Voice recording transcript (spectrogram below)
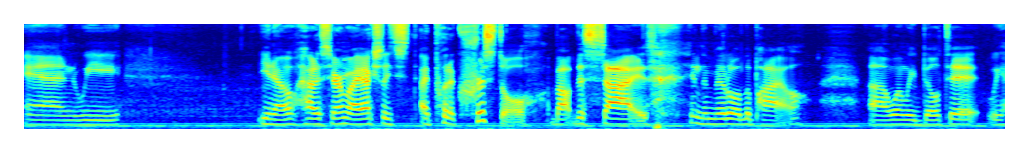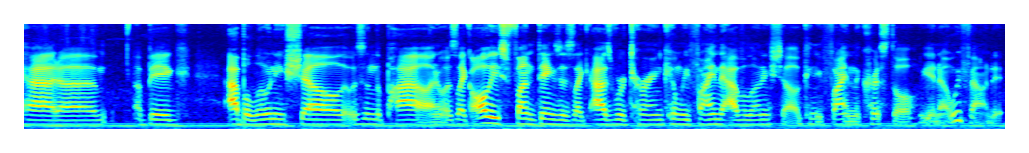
And we, you know, had a ceremony. I actually, I put a crystal about this size in the middle of the pile. Uh, when we built it, we had a, a big abalone shell that was in the pile and it was like all these fun things. Is like as we're touring can we find the abalone shell? Can you find the crystal? You know we found it.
